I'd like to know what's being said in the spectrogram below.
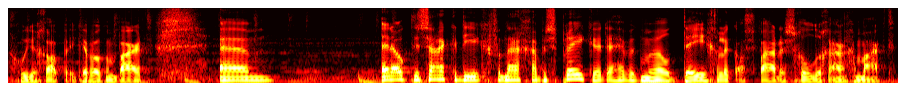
Goeie grap, ik heb ook een baard. Um, en ook de zaken die ik vandaag ga bespreken, daar heb ik me wel degelijk als vader schuldig aan gemaakt.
